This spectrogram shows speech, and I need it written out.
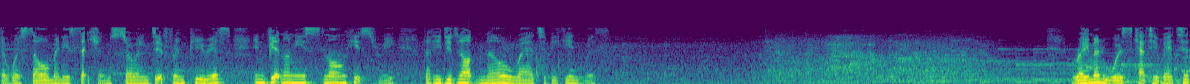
There were so many sections showing different periods in Vietnamese long history that he did not know where to begin with. Raymond was captivated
